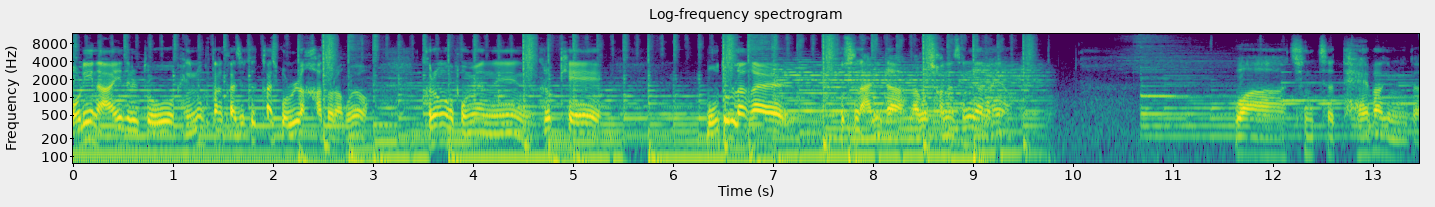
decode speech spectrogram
어린 아이들도 백록당까지 끝까지 올라가더라고요 그런 거 보면은 그렇게 못 올라갈 곳은 아니다 라고 저는 생각을 해요. 와 진짜 대박입니다.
